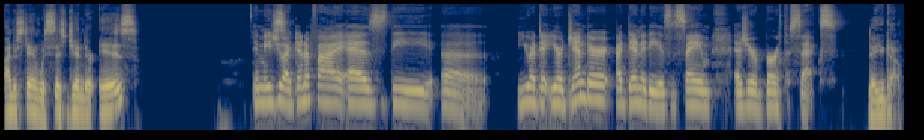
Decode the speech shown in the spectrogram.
understand what cisgender is, it means you identify as the uh, you ad- your gender identity is the same as your birth sex. There you go.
